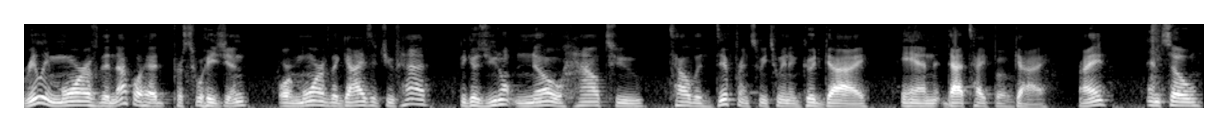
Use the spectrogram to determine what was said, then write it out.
really more of the knucklehead persuasion or more of the guys that you've had because you don't know how to tell the difference between a good guy and that type of guy, right? And so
